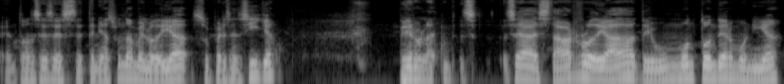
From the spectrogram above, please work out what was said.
Entonces, este, tenías una melodía súper sencilla, pero la, o sea, estaba rodeada de un montón de armonía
